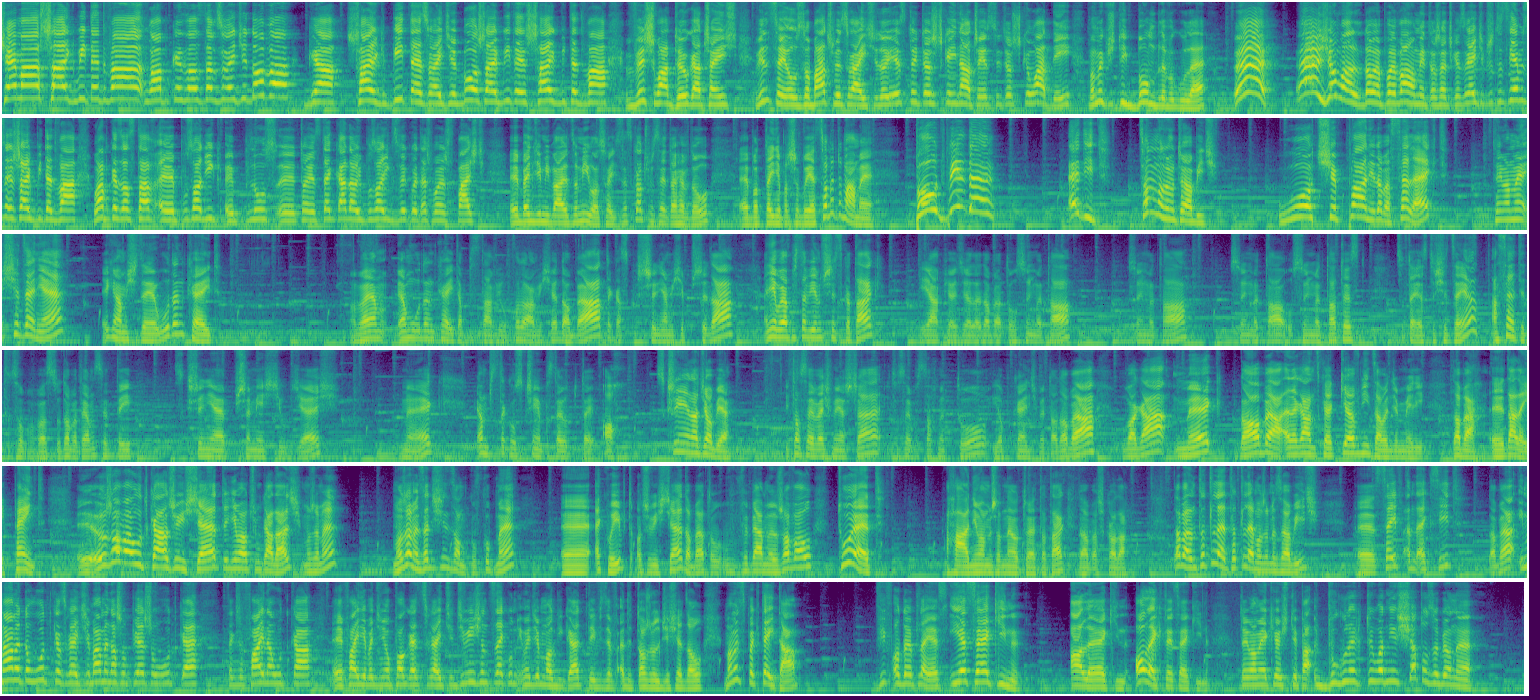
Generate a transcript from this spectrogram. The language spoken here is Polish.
Siema, Shark Bite 2, łapkę zostaw, słuchajcie, nowa gra Shark Bite, słuchajcie, było Shark Bite, jest Shark Bite 2, wyszła druga część, więc ją zobaczmy, słuchajcie, no jest tutaj troszeczkę inaczej, jest tutaj troszeczkę ładniej, mamy jakieś tutaj bąble w ogóle, eee! Eee, ziomal! Dobra, pojewało mnie troszeczkę. Słuchajcie, przetestujemy sobie Shark Bite 2. Łapkę zostaw. Y, y, plus y, to jest ten kanał i Puzonik zwykły też możesz wpaść. Y, będzie mi bardzo miło. Słuchajcie, zeskoczmy sobie trochę w dół, y, bo tutaj nie potrzebuję. Co my tu mamy? Boat Builder! Edit! Co my możemy tu robić? Łocie panie, dobra, select. Tutaj mamy siedzenie. Jakie mamy siedzenie? Wooden Cate. Dobra, ja, ja mu Wooden Cate'a postawił, podoba mi się, dobra, taka skrzynia mi się przyda. A nie, bo ja postawiłem wszystko, tak? Ja pierdzielę, dobra, to usuńmy to. Usuńmy to. Usuńmy to, usuńmy to, to jest... Co to jest, to siedzenie? Asety to są po prostu, dobra, to ja bym sobie tej skrzynię przemieścił gdzieś. Myk. Ja bym taką skrzynię postawił tutaj, o! Skrzynię na dziobie. I to sobie weźmy jeszcze, i to sobie postawmy tu i obkręćmy to, dobra? Uwaga, myk, dobra, elegancko, jak kierownica będziemy mieli. Dobra, y, dalej, paint. Y, różowa łódka oczywiście, ty nie ma o czym gadać, możemy? Możemy, za 10 ząbków, kupmy. Y, equipped, oczywiście, dobra, to wybieramy różową. Turret! Aha, nie mamy żadnego turreta, tak? Dobra, szkoda. Dobra, no to tyle, to tyle możemy zrobić. Y, save and exit. Dobra, i mamy tą łódkę, słuchajcie, mamy naszą pierwszą łódkę. Także fajna łódka, y, fajnie będzie nią pograć, słuchajcie, 90 sekund i będziemy mogli grać. Tutaj widzę w edytorze ludzie siedzą. Mamy Spectata, With Other Players i jest Ekin. Ale Ekin, Olek to jest Ekin. Tutaj mamy jakiegoś typa, w ogóle tutaj ładnie jest światło zrobione.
